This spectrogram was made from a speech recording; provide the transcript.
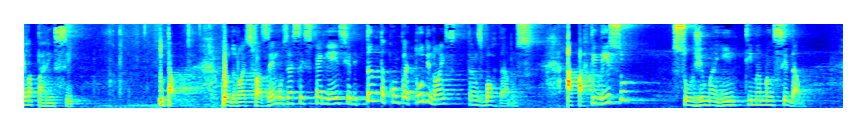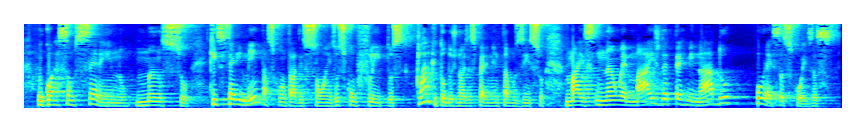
ela para em si. Então, quando nós fazemos essa experiência de tanta completude, nós transbordamos. A partir disso, surge uma íntima mansidão. Um coração sereno, manso, que experimenta as contradições, os conflitos. Claro que todos nós experimentamos isso, mas não é mais determinado por essas coisas.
